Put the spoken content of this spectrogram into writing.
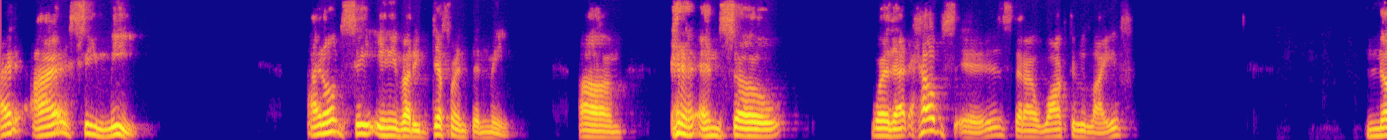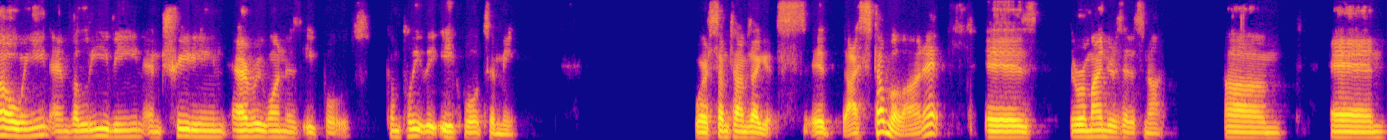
I, I see me. I don't see anybody different than me. Um, and so, where that helps is that I walk through life knowing and believing and treating everyone as equals, completely equal to me. Where sometimes I get it, I stumble on it is the reminders that it's not. Um, and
